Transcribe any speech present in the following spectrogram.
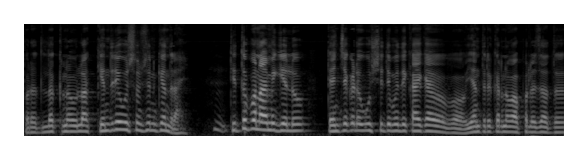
परत लखनौला केंद्रीय संशोधन केंद्र आहे. तिथं पण आम्ही गेलो त्यांच्याकडे ऊस शेतीमध्ये काय काय यंत्रीकरण वापरलं जातं?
